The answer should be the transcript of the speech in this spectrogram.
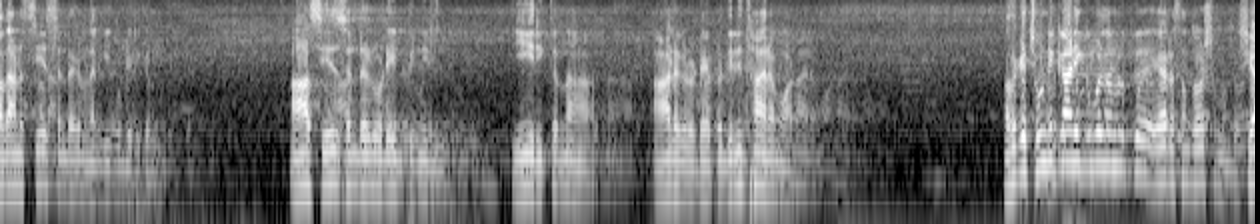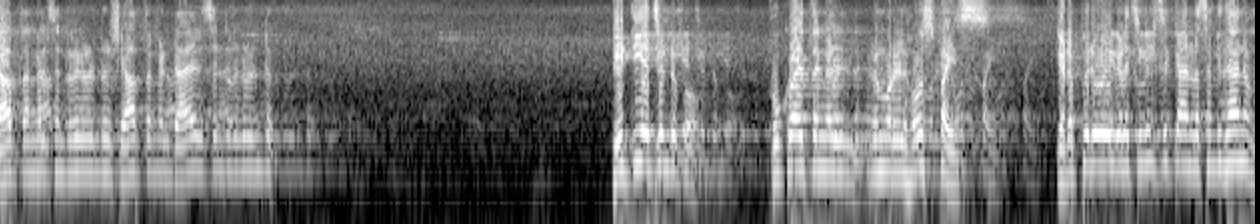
അതാണ് സി എസ് സെന്ററുകൾ നൽകിക്കൊണ്ടിരിക്കുന്നത്. ആ സി എസ് സെന്ററുകളുടെയും പിന്നിൽ ഈ ഇരിക്കുന്ന ആളുകളുടെ പ്രതിനിധാനമാണ്. അതൊക്കെ ചൂണ്ടിക്കാണിക്കുമ്പോൾ നമ്മൾക്ക് ഏറെ സന്തോഷമുണ്ട്. ഷിയാബ് തങ്ങൾ സെന്ററുകളുണ്ട് ഷിയാബ് തങ്ങൾ ഡയാലിസ് സെന്ററുകളുണ്ട് പി ടി എച്ച് ഉണ്ട് ഇപ്പോൾ പൂക്കോയത്തങ്ങൾ മെമ്മോറിയൽ ഹോസ്പൈസ് കിടപ്പ് രോഗികളെ ചികിത്സിക്കാനുള്ള സംവിധാനം.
